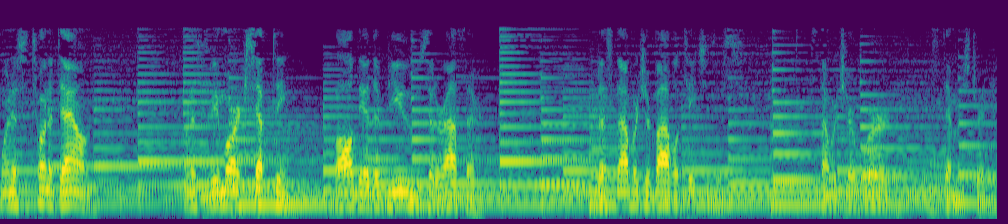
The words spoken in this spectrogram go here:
want us to tone it down, want us to be more accepting of all the other views that are out there. But that's not what your Bible teaches us. It's not what your Word has demonstrated.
